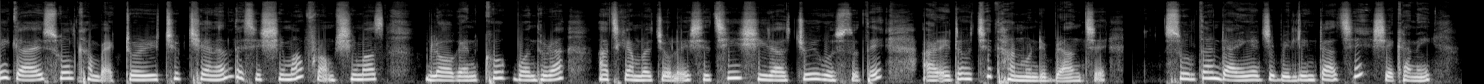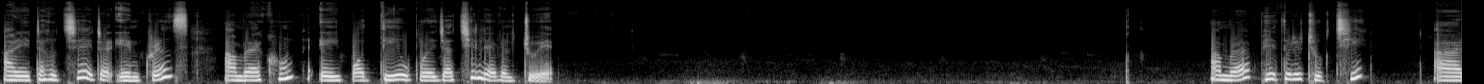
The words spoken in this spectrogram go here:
Hey guys, welcome back to our YouTube channel. This is Shima from Shima's Blog and Cook. বন্ধুরা আজকে আমরা চলে এসেছি সিরাজ জুই গোস্তুতে আর এটা হচ্ছে ধানমন্ডি ব্রাঞ্চে সুলতান ডাইংয়ের যে বিল্ডিংটা আছে সেখানেই আর এটা হচ্ছে এটার এন্ট্রেন্স আমরা এখন এই পথ দিয়ে উপরে যাচ্ছি লেভেল টু এ আমরা ভেতরে ঢুকছি আর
